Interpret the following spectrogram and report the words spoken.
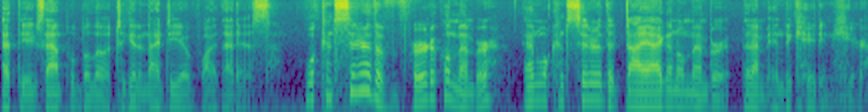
at the example below to get an idea of why that is. We'll consider the vertical member and we'll consider the diagonal member that I'm indicating here.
